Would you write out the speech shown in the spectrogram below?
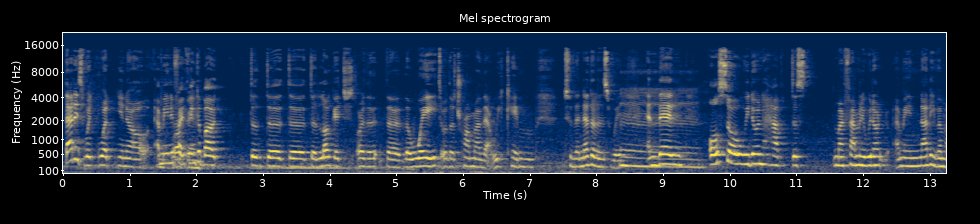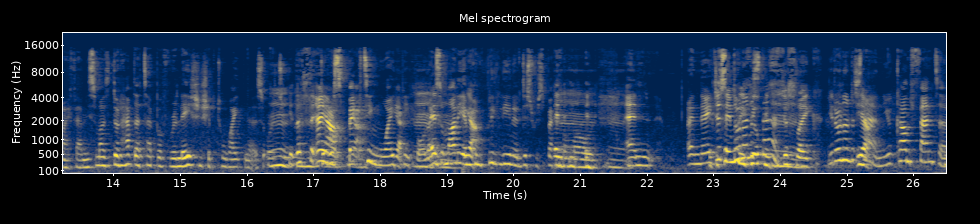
that is what what you know i mean if i think about the the the, the luggage or the, the the weight or the trauma that we came to the netherlands with. And then mm. also we don't have this my family we don't i mean not even my family Somalis don't have that type of relationship to whiteness or to, mm. That's the, to yeah, respecting yeah. white Yeah. people. Mm. Like somali are Yeah. completely in a disrespectful And- mode. and and they It's the just same don't understand. just like you don't understand. You can't phantom.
